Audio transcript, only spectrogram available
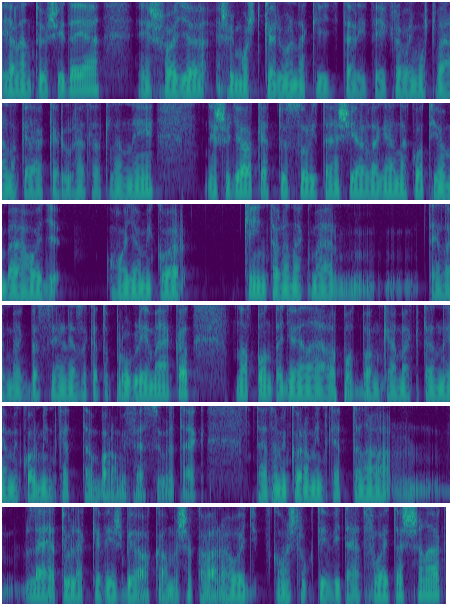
jelentős ideje, és hogy, és hogy most kerülnek így terítékre, vagy most válnak elkerülhetetlenné. És ugye a kettős szorítás jelleg ennek ott jön be, hogy, hogy amikor kénytelenek már tényleg megbeszélni ezeket a problémákat, na azt pont egy olyan állapotban kell megtenni, amikor mindketten baromi feszültek. Tehát amikor a mindketten a lehető legkevésbé alkalmasak arra, hogy konstruktív vitát folytassanak,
